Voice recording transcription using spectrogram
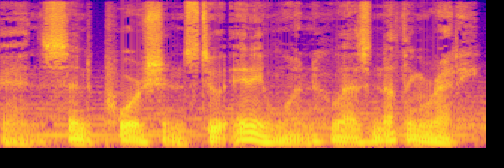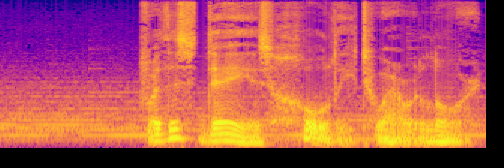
and send portions to anyone who has nothing ready. For this day is holy to our Lord.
